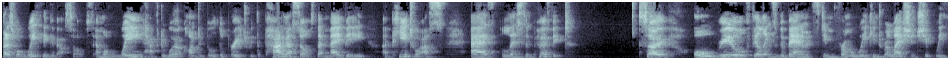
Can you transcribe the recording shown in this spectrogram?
but it's what we think of ourselves and what we have to work on to build the bridge with the part of ourselves that maybe appear to us as less than perfect. So, all real feelings of abandonment stem from a weakened relationship with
